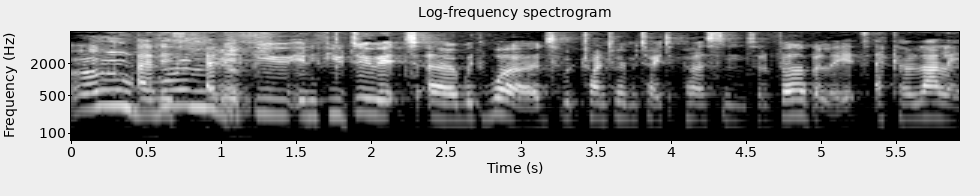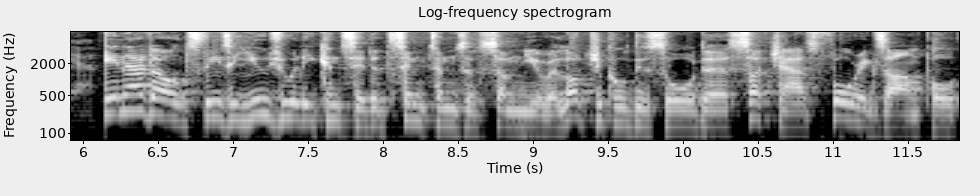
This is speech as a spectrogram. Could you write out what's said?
Oh, And if, and if you and if you do it uh, with words, we're trying to imitate a person sort of verbally, it's echolalia. In adults, these are usually considered symptoms of some neurological disorder, such as, for example,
